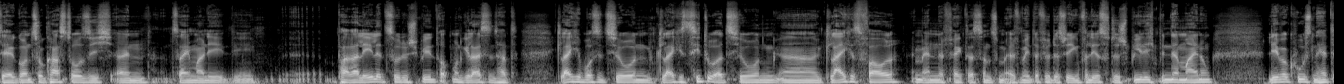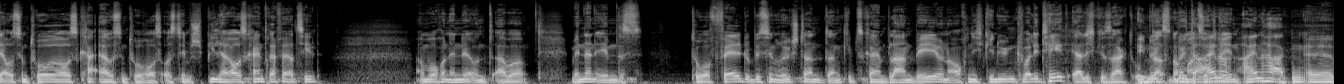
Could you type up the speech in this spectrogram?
der Gonzo Castro sich ein, sag ich mal, die, die äh, Parallele zu dem Spiel Dortmund geleistet hat. Gleiche Position, gleiche Situation, äh, gleiches Foul im Endeffekt, das dann zum Elfmeter führt. Deswegen verlierst du das Spiel. Ich bin der Meinung, Leverkusen hätte aus dem Tor raus, äh, aus dem Tor raus, aus dem Spiel heraus keinen Treffer erzielt am Wochenende. Und aber wenn dann eben das Tor fällt, du bist in Rückstand, dann gibt es keinen Plan B und auch nicht genügend Qualität, ehrlich gesagt, um ich das nochmal zu drehen. einhaken, äh,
